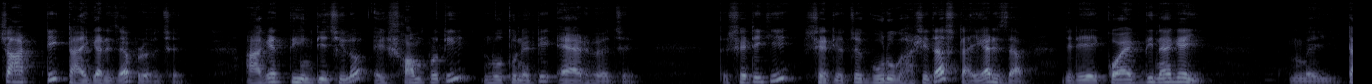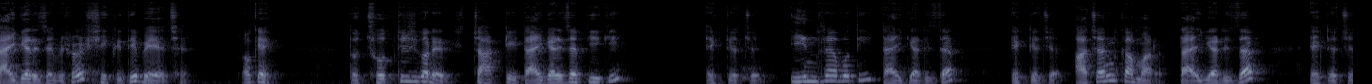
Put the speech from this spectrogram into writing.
চারটি টাইগার রিজার্ভ রয়েছে। আগে তিনটি ছিল এই সম্প্রতি নতুন একটি অ্যাড হয়েছে। তো সেটি কি? সেটি হচ্ছে গুরু ঘাসিদাস টাইগার রিজার্ভ, যেটি এই কয়েকদিন আগেই এই টাইগার রিজার্ভ হিসেবে স্বীকৃতি পেয়েছে। ওকে? তো ছত্তিশগড়ের চারটি টাইগার রিজার্ভ কী কী? একটি হচ্ছে ইন্দ্রাবতী টাইগার রিজার্ভ, একটি হচ্ছে আচানকামার টাইগার রিজার্ভ, একটি হচ্ছে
